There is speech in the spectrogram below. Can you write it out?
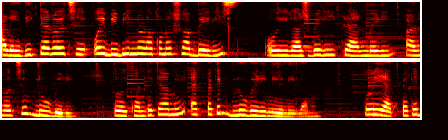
আর এই দিকটা রয়েছে ওই বিভিন্ন রকমের সব বেরিস ওই রাসবেরি ক্র্যানবেরি আর হচ্ছে ব্লুবেরি তো এখান থেকে আমি এক প্যাকেট ব্লুবেরি নিয়ে নিলাম। তো এই এক প্যাকেট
